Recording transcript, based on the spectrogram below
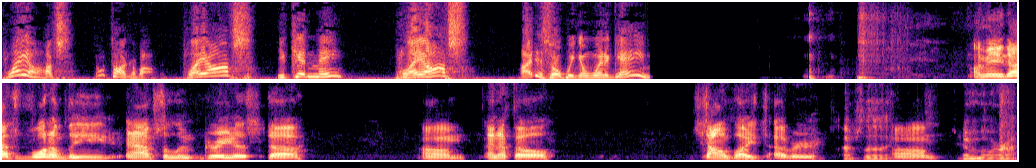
playoffs? Don't talk about it. playoffs. You kidding me? Playoffs? I just hope we can win a game. I mean, that's one of the absolute greatest uh, um, NFL sound bites ever. Absolutely. Um, Jim Mora.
